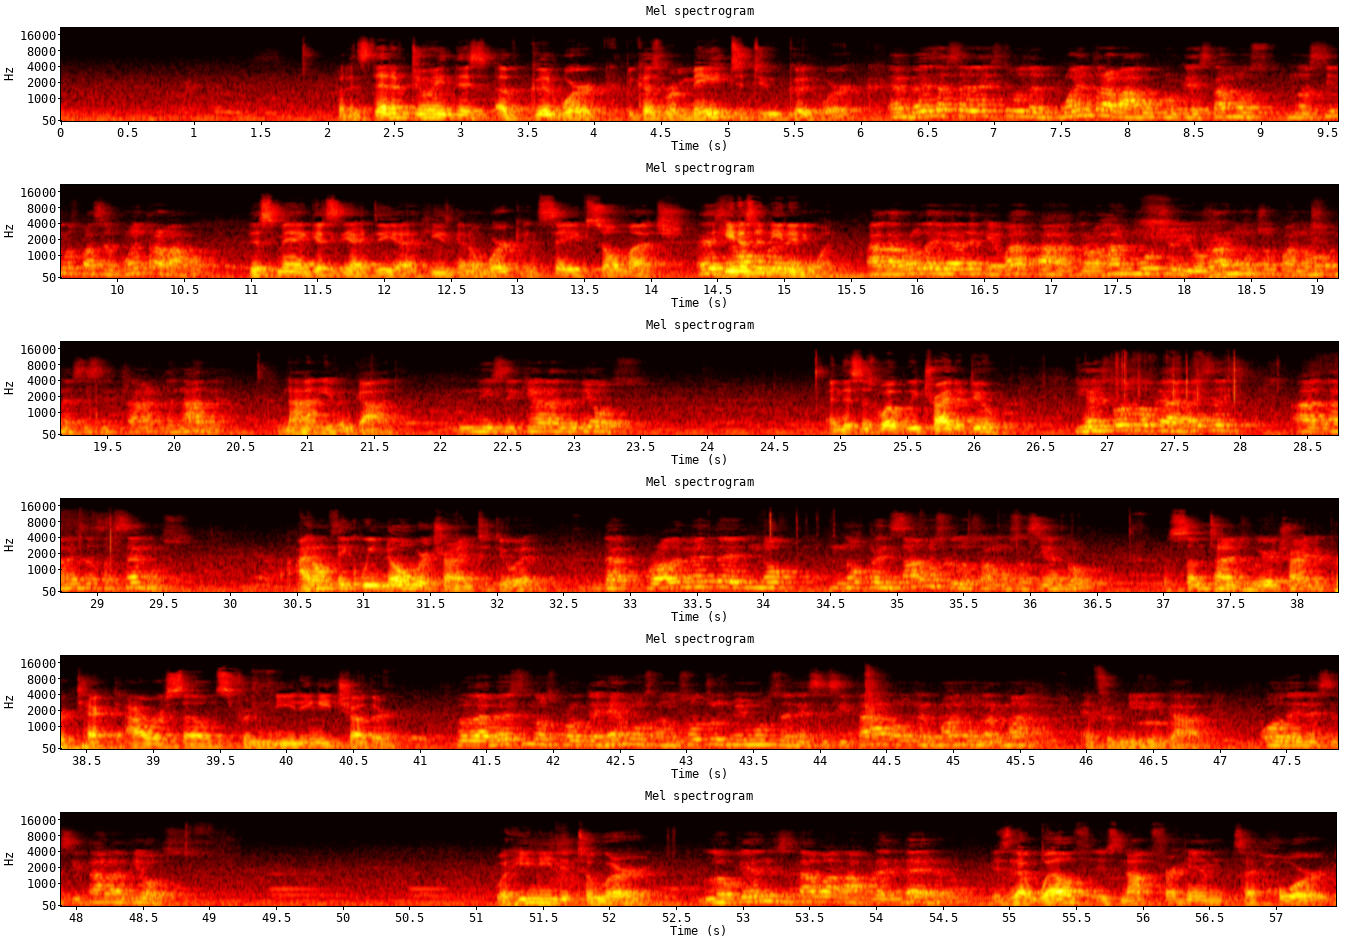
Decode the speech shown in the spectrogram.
But instead of doing this of good work, because we're made to do good work, En vez de hacer esto de buen trabajo, porque estamos, nacimos para hacer buen trabajo, this man gets the idea he's going to work and save so much that he doesn't need anyone. agarró la idea de que va a trabajar mucho y orar mucho para no necesitar de nadie, Not even God. ni siquiera de Dios. And this is what we try to do. Y esto es lo que a veces, a, a veces hacemos. I don't think we know we're trying to do it, Da- probablemente no, no pensamos que lo estamos haciendo, but sometimes we are trying to protect ourselves from needing each other pero a veces nos protegemos a nosotros mismos de necesitar a un hermano o una hermana, and from needing God. o de necesitar a Dios. What he needed to learn Lo que él necesitaba aprender, is that wealth is not for him to hoard,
